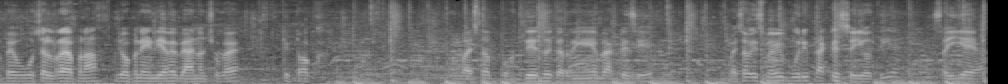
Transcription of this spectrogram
यहाँ पे वो चल रहा है अपना, जो अपने इंडिया में बैन हो चुका है टिकटॉक भाई साहब, बहुत देर से कर रही हैं प्रैक्टिस ये। भाई साहब, इसमें भी पूरी प्रैक्टिस चाहिए होती है। सही है यार।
